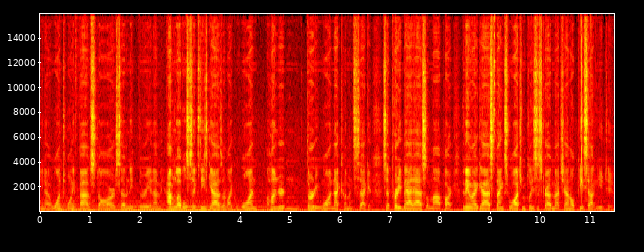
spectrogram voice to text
you know, 125 stars, 73, and I'm, I'm level 6, these guys are like 1, 131, I come in second, so pretty badass on my part. But anyway guys, thanks for watching, please subscribe to my channel, peace out YouTube.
